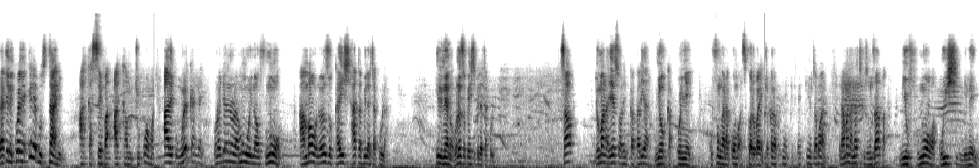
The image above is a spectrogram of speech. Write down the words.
lakini kwenye ile bustani akasema akamchukua. Alipomweka ndani, unajua neno la Mungu lina ufunuo ambao unaweza ukaishi hata bila chakula. Hili neno unaweza ukaishi bila chakula, sawa? Ndio maana Yesu alimkatalia nyoka kwenye kufunga na kuomba siku 40 kutokana kwa katika kinywa cha Bwana. Ina maana ninachokizungumza hapa ni ufunuo wa kuishi milele,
